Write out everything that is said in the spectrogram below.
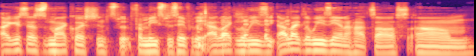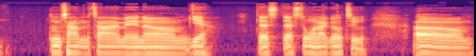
I guess that's my question for me specifically. I like Louisiana. I like Louisiana hot sauce um, from time to time, and um, yeah, that's that's the one I go to. Um,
